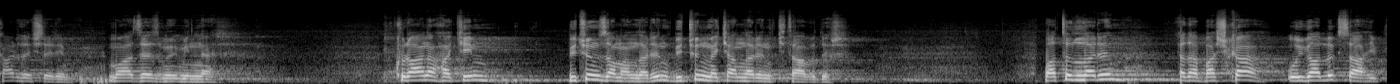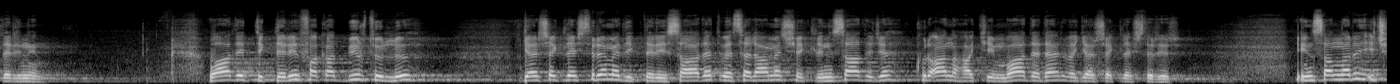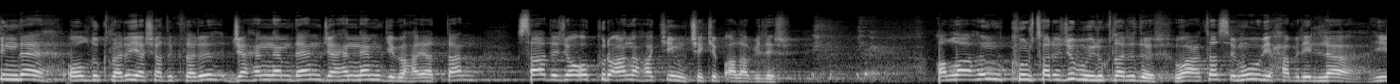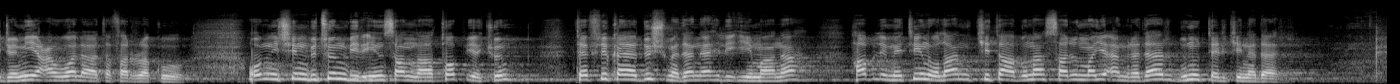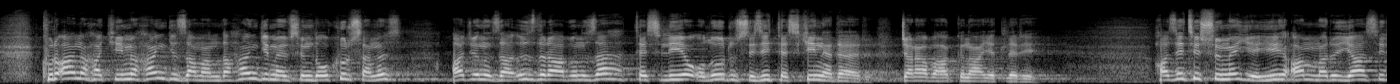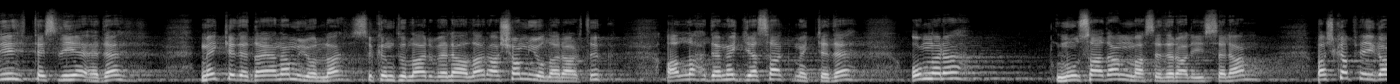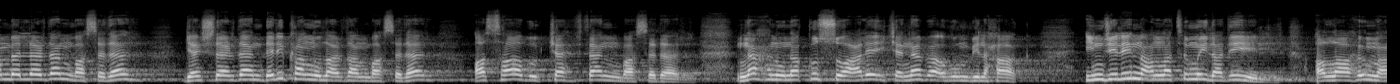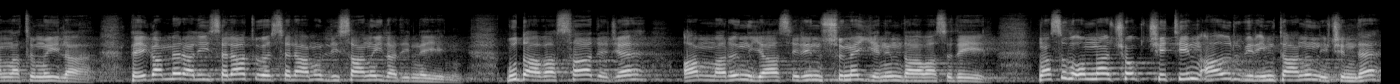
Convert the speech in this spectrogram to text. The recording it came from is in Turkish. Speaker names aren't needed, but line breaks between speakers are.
Kardeşlerim, muazzez müminler. Kur'an-ı Hakim bütün zamanların, bütün mekanların kitabıdır. Batılıların ya da başka uygarlık sahiplerinin vaat ettikleri fakat bir türlü gerçekleştiremedikleri saadet ve selamet şeklini sadece Kur'an-ı Hakim vaat eder ve gerçekleştirir. İnsanları içinde oldukları, yaşadıkları cehennemden, cehennem gibi hayattan sadece o Kur'an-ı Hakim çekip alabilir. Allah'ın kurtarıcı buyruklarıdır. وَاَعْتَصِمُوا بِحَبْلِ اللّٰهِ جَمِيعًا وَلَا تَفَرَّقُوا Onun için bütün bir insanlığa topyekün, tefrikaya düşmeden ehli imana, habli metin olan kitabına sarılmayı emreder, bunu telkin eder. Kur'an-ı Hakim'i hangi zamanda, hangi mevsimde okursanız acınıza, ızdırabınıza tesliye olur, sizi teskin eder Cenab-ı Hakk'ın ayetleri. Hazreti Sümeyye'yi, Ammar'ı, Yasir'i tesliye eder. Mekke'de dayanamıyorlar, sıkıntılar, belalar aşamıyorlar artık. Allah demek yasak Mekke'de. Onlara Musa'dan bahseder aleyhisselam. Başka peygamberlerden bahseder gençlerden, delikanlılardan bahseder. Ashab-ı Kehf'ten bahseder. Nahnu nakussu aleyke nebahum bil hak. İncil'in anlatımıyla değil, Allah'ın anlatımıyla, Peygamber aleyhissalatu vesselamın lisanıyla dinleyin. Bu dava sadece Ammar'ın, Yasir'in, Sümeyye'nin davası değil. Nasıl onlar çok çetin, ağır bir imtihanın içinde,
